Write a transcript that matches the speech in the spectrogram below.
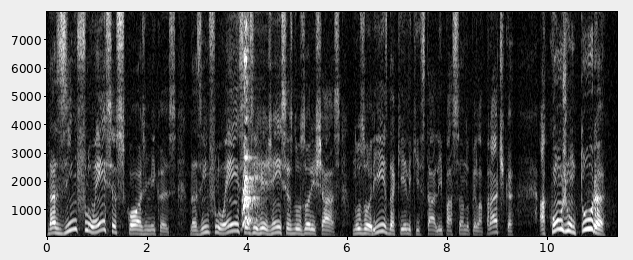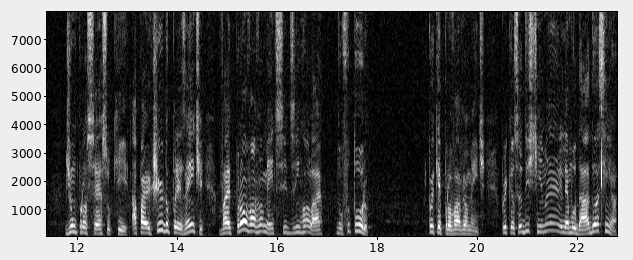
das influências cósmicas, das influências e regências dos orixás nos oris daquele que está ali passando pela prática, a conjuntura de um processo que, a partir do presente, vai provavelmente se desenrolar no futuro. Por que provavelmente? Porque o seu destino é, ele é mudado assim, ó,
